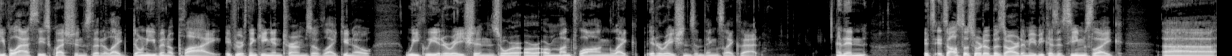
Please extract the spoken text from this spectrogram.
people ask these questions that like don't even apply if you're thinking in terms of like, you know, weekly iterations or, or, or month long like iterations and things like that. And then it's it's also sort of bizarre to me because it seems like uh,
